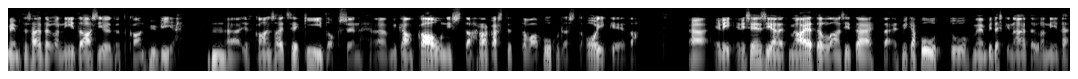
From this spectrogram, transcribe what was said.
meidän pitäisi ajatella niitä asioita, jotka on hyviä, Mm. ää, jotka ansaitsee kiitoksen, ää, mikä on kaunista, rakastettavaa, puhdasta, oikeeta. Ää, eli, eli sen sijaan, että me ajatellaan sitä, että, että mikä puuttuu, meidän pitäisikin ajatella niitä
